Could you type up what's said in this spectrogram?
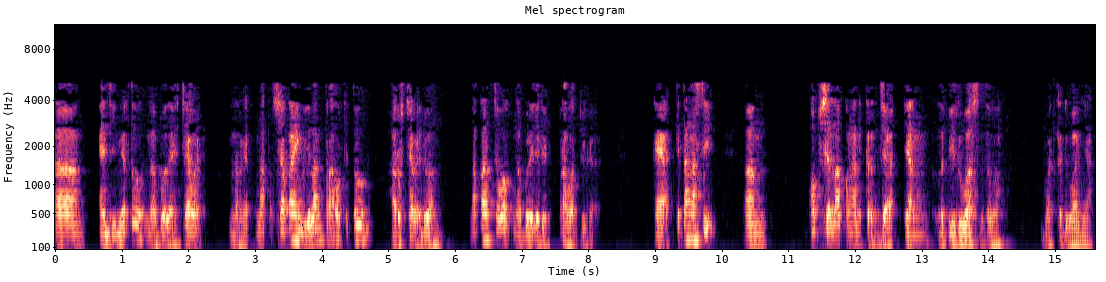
uh, engineer tuh nggak boleh cewek. Benar nggak? Kenapa? Siapa yang bilang perawat itu harus cewek doang? Kenapa cowok nggak boleh jadi perawat juga? Kayak kita ngasih um, option lapangan kerja yang lebih luas gitu loh buat keduanya.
